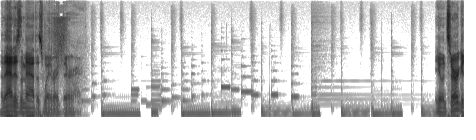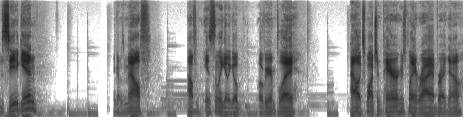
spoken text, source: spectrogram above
Now that is the Mathis way right there. You doing, sir? Good to see you again. Here comes Malf. Malf instantly going to go over here and play. Alex watching Pear, who's playing Ryab right now.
